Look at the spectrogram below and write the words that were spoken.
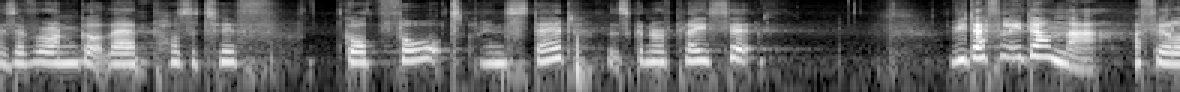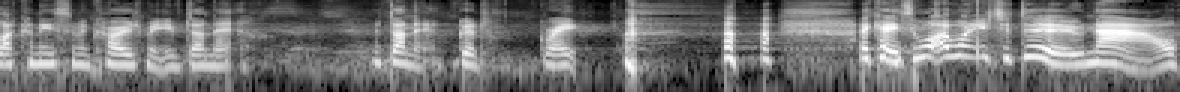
Has everyone got their positive God thought instead that's going to replace it? Have you definitely done that? I feel like I need some encouragement. You've done it. You've done it. Good. Great. okay, so what I want you to do now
